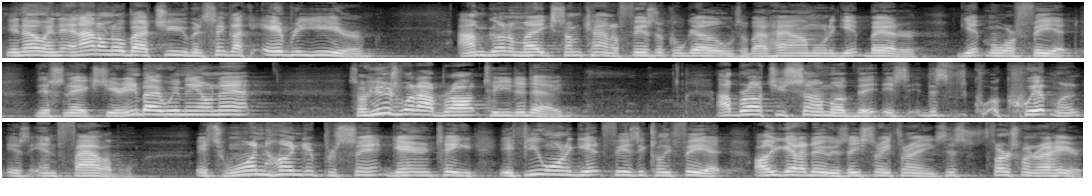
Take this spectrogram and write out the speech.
You know, and, and I don't know about you, but it seems like every year I'm going to make some kind of physical goals about how I'm going to get better, get more fit this next year. Anybody with me on that? So here's what I brought to you today. I brought you some of the, this equipment is infallible. It's 100% guaranteed. If you want to get physically fit, all you got to do is these three things. This first one right here.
